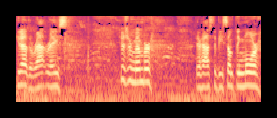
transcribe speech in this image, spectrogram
get out of the rat race, just remember there has to be something more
